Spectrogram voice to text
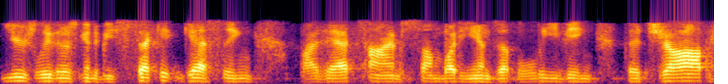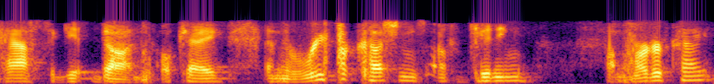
Usually there's going to be second guessing. By that time, somebody ends up leaving. The job has to get done, okay? And the repercussions of getting a murder kite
